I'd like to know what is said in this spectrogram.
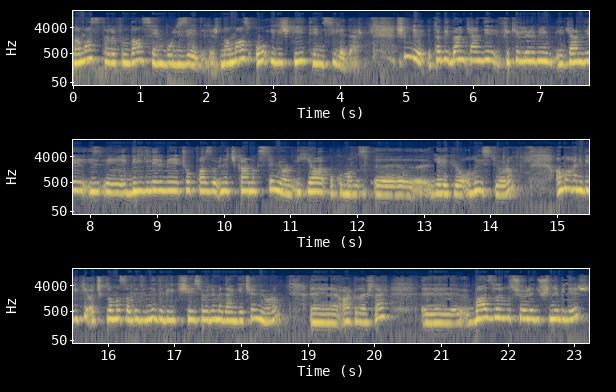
namaz tarafından sembolize edilir. Namaz o ilişkiyi temsil eder. Şimdi tabii ben kendi fikirlerimi, kendi e, bilgilerimi çok fazla öne çıkarmak istemiyorum. İhya okumamız e, gerekiyor, onu istiyorum. Ama hani bir iki açıklama sadedinde de bir iki şey söylemeden geçemiyorum ee, arkadaşlar. Ee, bazılarımız şöyle düşünebilir.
